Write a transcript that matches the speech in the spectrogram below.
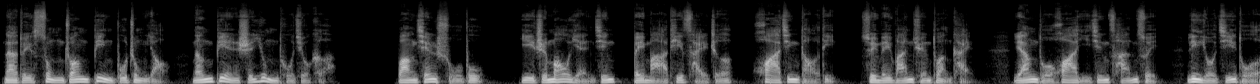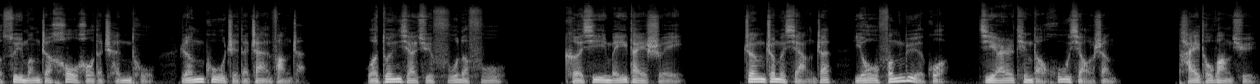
那对宋庄并不重要。能辨识用途就可。往前数步，一只猫眼睛被马蹄踩折，花茎倒地，虽没完全断开，两朵花已经残碎，另有几朵虽蒙着厚厚的尘土，仍固执地绽放着。我蹲下去扶了扶，可惜没带水。正这么想着，有风掠过，继而听到呼啸声，抬头望去，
